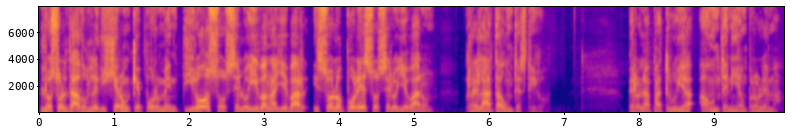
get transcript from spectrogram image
Los soldados le dijeron que por mentiroso se lo iban a llevar y solo por eso se lo llevaron, relata un testigo. Pero la patrulla aún tenía un problema.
